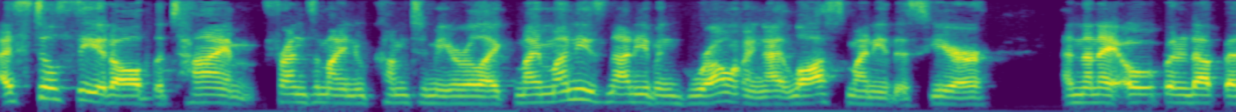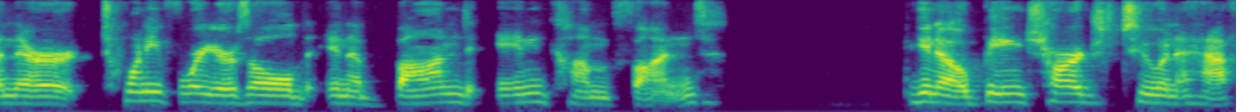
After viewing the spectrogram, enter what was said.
I still see it all the time. Friends of mine who come to me are like, my money's not even growing. I lost money this year. And then I open it up and they're 24 years old in a bond income fund, you know, being charged two and a half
